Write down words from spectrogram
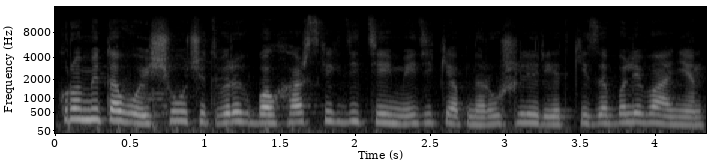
Кроме того, еще у четверых балхашских детей медики обнаружили редкие заболевания.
